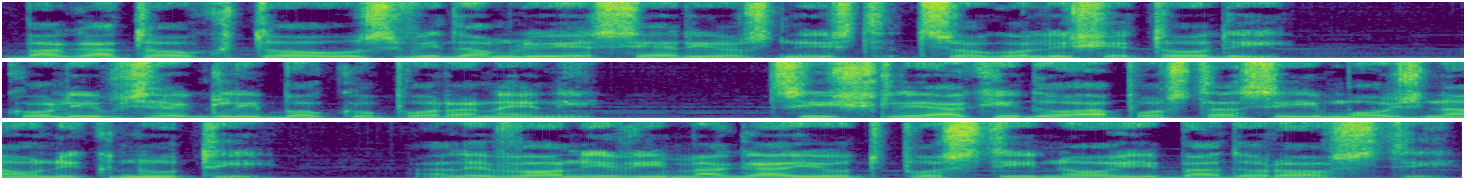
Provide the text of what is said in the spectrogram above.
Багато хто усвідомлює серйозність цього лише тоді, коли вже глибоко поранені. Ці шляхи до апостасії можна уникнути, але вони вимагають постійної бадорості.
